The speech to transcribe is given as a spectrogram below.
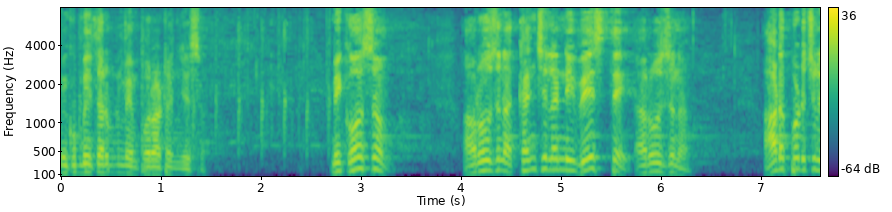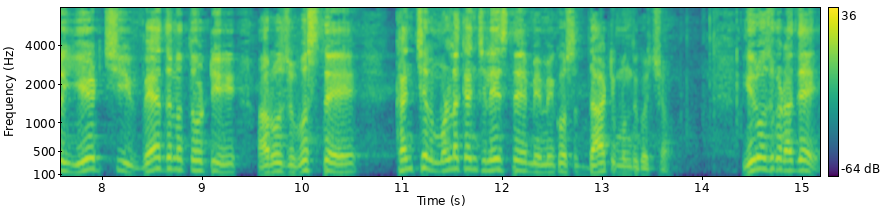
మీకు మీ తరపున మేము పోరాటం చేశాం. మీకోసం ఆ రోజున కంచెలన్నీ వేస్తే ఆ రోజున ఆడపడుచులు ఏడ్చి వేదనతోటి ఆ రోజు వస్తే కంచెలు ముళ్ళ కంచెలు వేస్తే మేము మీకోసం దాటి ముందుకొచ్చాం. ఈరోజు కూడా అదే.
